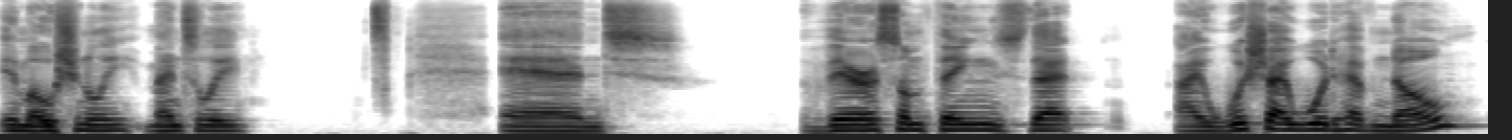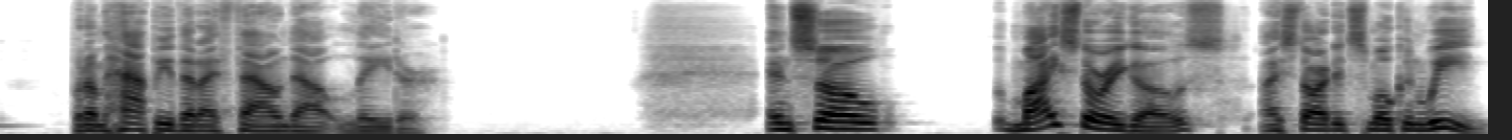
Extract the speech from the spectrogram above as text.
emotionally, mentally. And there are some things that I wish I would have known, but I'm happy that I found out later. And so my story goes, I started smoking weed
